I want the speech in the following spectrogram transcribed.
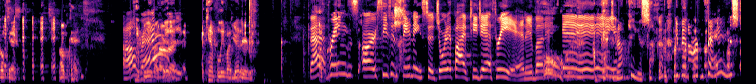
Okay. Okay. All can't believe I did it. I can't believe I You did, did it. it. That brings our season standings to Jordan at five, TJ at three. Anybody? Oh, I'm catching game. up to you, sucker. You better run fast.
